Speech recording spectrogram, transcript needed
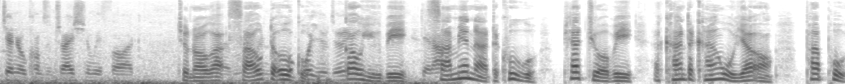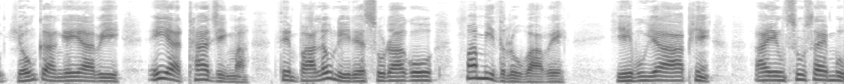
general concentration with like ကျွန်တော်ကစာအုပ်တအုပ်ကိုကောက်ယူပြီးစာမျက်နှာတစ်ခုကိုဖြတ်ကျော်ပြီးအခန်းတစ်ခန်းကိုရောက်အောင်ဖတ်ဖို့ရုန်းကန်ခဲ့ရပြီးအိယာထချိန်မှာသင်ဘာလုပ်နေတယ်ဆိုတာကိုမှတ်မိသလိုပါပဲရေဘူးရအဖြစ်အာယုံစူးစိုက်မှု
